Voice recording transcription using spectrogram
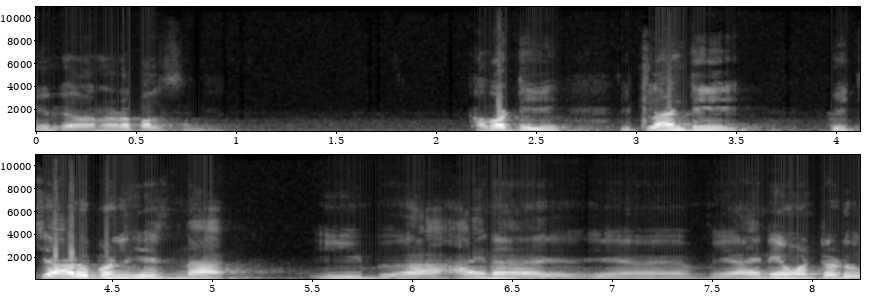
మీరు కదా నడపాల్సింది. కాబట్టి ఇట్లాంటి పిచ్చి ఆరోపణలు చేసిన ఈ ఆయన ఆయన ఏమంటాడు?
